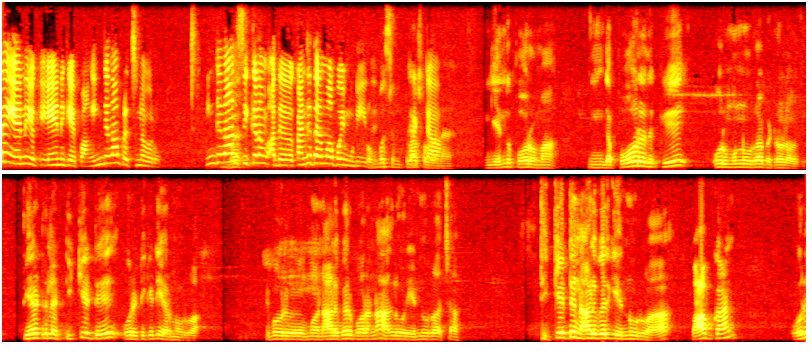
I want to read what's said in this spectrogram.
தான் ஏன்னு ஏன்னு கேட்பாங்க. இங்கே தான் பிரச்சனை வரும். இங்கே தான் சிக்கனம் அது கஞ்சத்தனமா போய் முடியுது. ரொம்ப சிம்பிளா Correct ஆ? சொல்றேன். இங்க இருந்து போறோமா? இந்த போறதுக்கு ஒரு முந்நூறுரூவா பெட்ரோல் ஆகுது. தியேட்டர்ல டிக்கெட்டு ஒரு டிக்கெட்டு இரநூறுவா இப்போ ஒரு நாலு பேர் போறோன்னா அதுல ஒரு எண்ணூறுவா ஆச்சா? டிக்கெட்டு நாலு பேருக்கு எண்ணூறுரூவா பாப்கார்ன் ஒரு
